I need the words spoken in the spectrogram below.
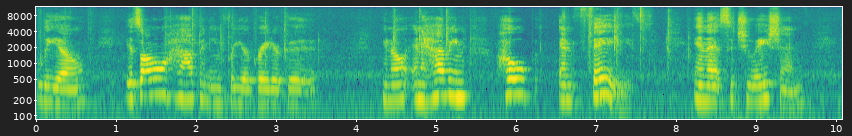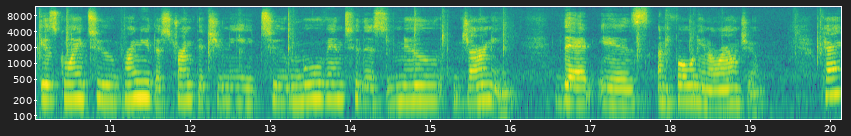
Leo. It's all happening for your greater good. You know, and having hope and faith in that situation is going to bring you the strength that you need to move into this new journey that is unfolding around you. Okay,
